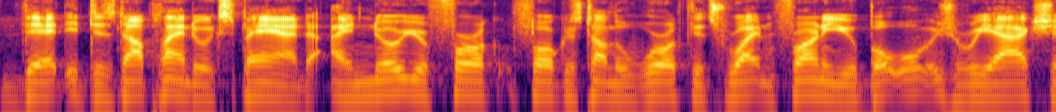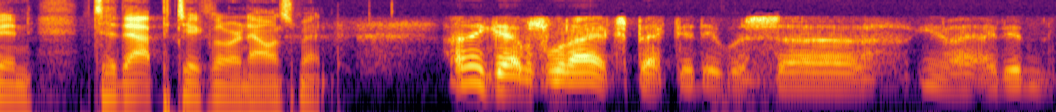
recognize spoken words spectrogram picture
that it does not plan to expand. I know you're fo- focused on the work that's right in front of you, but what was your reaction to that particular announcement? I think that was what I expected. It was, uh, you know, I didn't,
